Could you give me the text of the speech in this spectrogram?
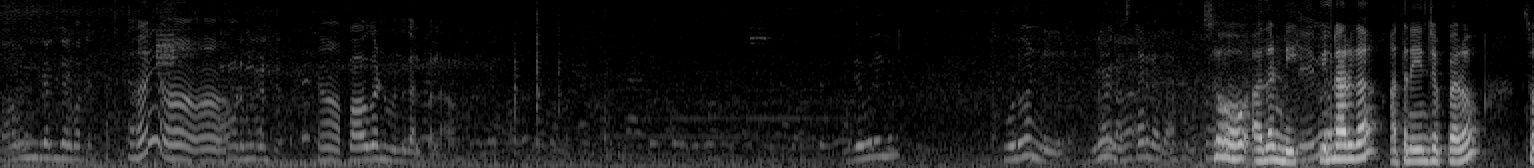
మామూలు ముందు కలిపి సరిపోతాయి ఆయ్, ఆ, ఆ. మామూలు ముందు కలిపి ఆ, పావు గంట ముందు కలపాలా ఇది ఎవరండి ముడవండి ఆయన వస్తారు కదా సో అదండి. విన్నారుగా? అతను ఏం చెప్పారో? సో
